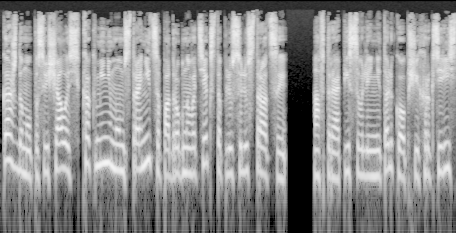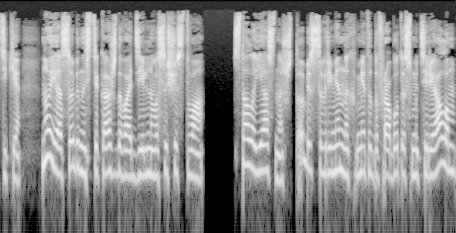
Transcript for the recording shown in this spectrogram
Каждому посвящалась как минимум страница подробного текста плюс иллюстрации. Авторы описывали не только общие характеристики, но и особенности каждого отдельного существа. Стало ясно, что без современных методов работы с материалом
